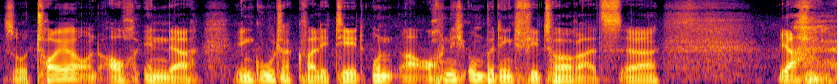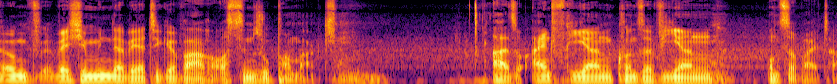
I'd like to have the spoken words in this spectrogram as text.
so teuer und auch in der in guter Qualität und auch nicht unbedingt viel teurer als äh, ja irgendwelche minderwertige Ware aus dem Supermarkt. Also einfrieren, konservieren und so weiter.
